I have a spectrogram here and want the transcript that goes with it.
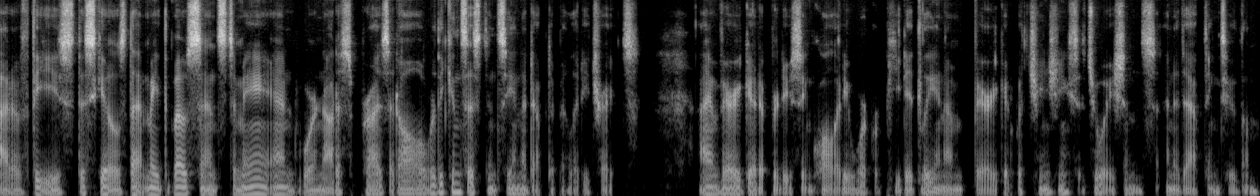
Out of these, the skills that made the most sense to me and were not a surprise at all were the consistency and adaptability traits. I am very good at producing quality work repeatedly, and I'm very good with changing situations and adapting to them.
